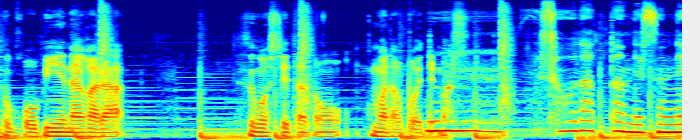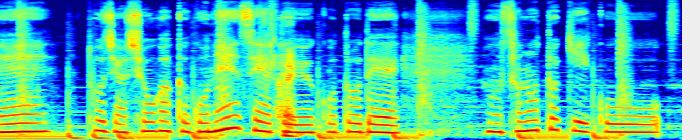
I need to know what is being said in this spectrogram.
そこ怯えながら過ごしてたのをまだ覚えてます。そうだったんですね当時は小学5年生ということで、はい、その時こう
